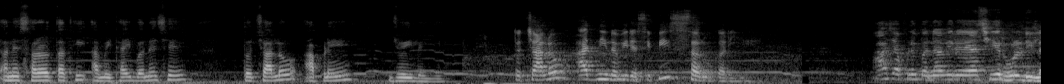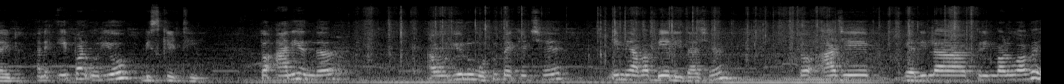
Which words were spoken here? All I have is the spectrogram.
અને સરળતાથી આ મીઠાઈ બને છે. તો ચાલો આપણે જોઈ લઈએ. તો ચાલો આજની નવી રેસીપી શરૂ કરીએ. આજ આપણે બનાવી રહ્યા છીએ રોલ ડિલાઇટ અને એ પણ ઓરિયો બિસ્કિટથી. તો આની અંદર આ ઓરિયોનું મોટું પેકેટ છે, એ મેં આવા બે લીધા છે. તો આ જે વેલીલા ક્રીમવાળું આવે,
